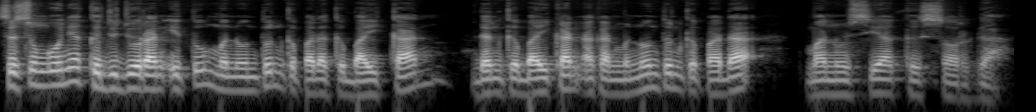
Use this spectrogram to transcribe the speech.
Sesungguhnya kejujuran itu menuntun kepada kebaikan dan kebaikan akan menuntun kepada manusia ke sorga.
